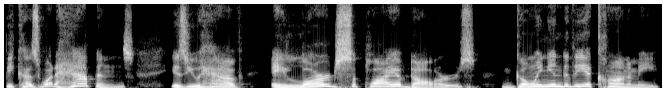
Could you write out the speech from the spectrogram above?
Because what happens is you have a large supply of dollars going into the economy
